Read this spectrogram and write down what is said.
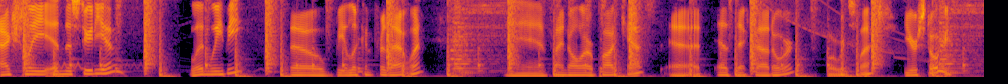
actually in the studio, Lynn Weeby. So be looking for that one. And find all our podcasts at sdec.org forward slash your stories.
